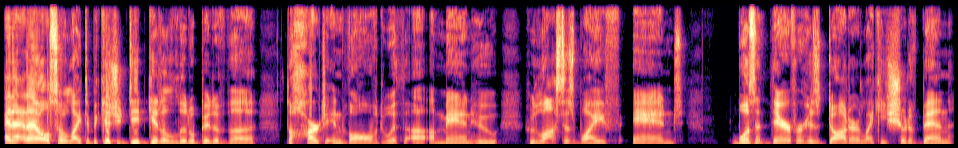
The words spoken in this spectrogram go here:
And, and I also liked it because you did get a little bit of the the heart involved with a, a man who who lost his wife and wasn't there for his daughter like he should have been.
